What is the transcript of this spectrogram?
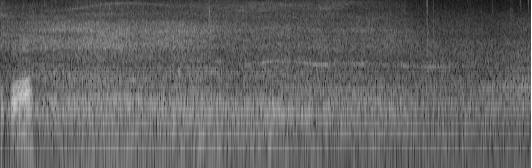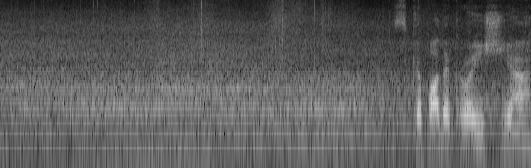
Opa. Scăpat de Croatia.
